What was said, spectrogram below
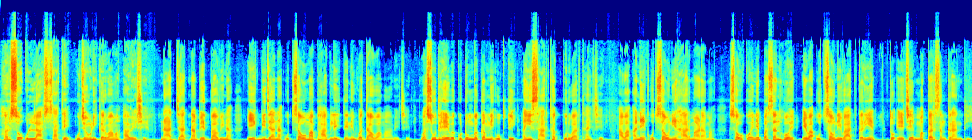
હર્ષો ઉલ્લાસ સાથે ઉજવણી કરવામાં આવે છે. નાત જાતના ભેદભાવ વિના એકબીજાના ઉત્સવોમાં ભાગ લઈ તેને વધાવવામાં આવે છે. વસુધૈવ કુટુંબકમની ઉક્તિ અહીં સાર્થક પુરવાર થાય છે. આવા અનેક ઉત્સવોની હારમાળામાં સૌ કોઈને પસંદ હોય એવા ઉત્સવની વાત કરીએ તો એ છે મકર સંક્રાંતિ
